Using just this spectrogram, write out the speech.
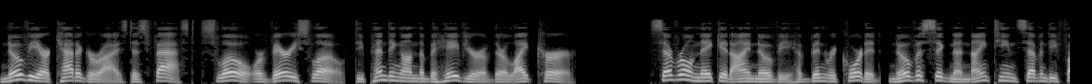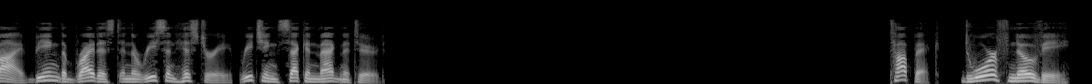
Novae are categorized as fast, slow or very slow, depending on the behavior of their light curve. Several naked-eye novae have been recorded, Nova Cygni 1975 being the brightest in the recent history, reaching second magnitude. Topic: Dwarf novae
